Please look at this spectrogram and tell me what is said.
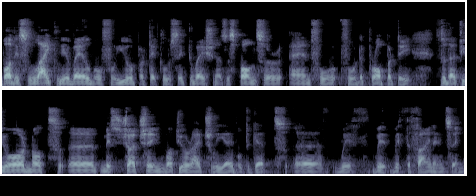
what is likely available for your particular situation as a sponsor and for for the property so that you are not uh, misjudging what you're actually able to get uh, with, with with the financing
